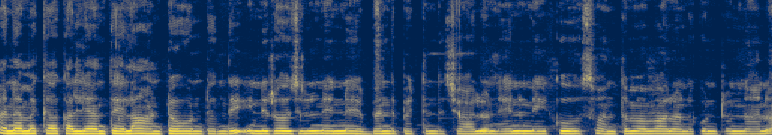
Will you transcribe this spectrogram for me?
అనామిక కళ్యాణ్తో ఎలా అంటూ ఉంటుంది. ఇన్ని రోజులు నిన్ను ఇబ్బంది పెట్టింది చాలు. నేను నీకు స్వంతం అవ్వాలనుకుంటున్నాను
